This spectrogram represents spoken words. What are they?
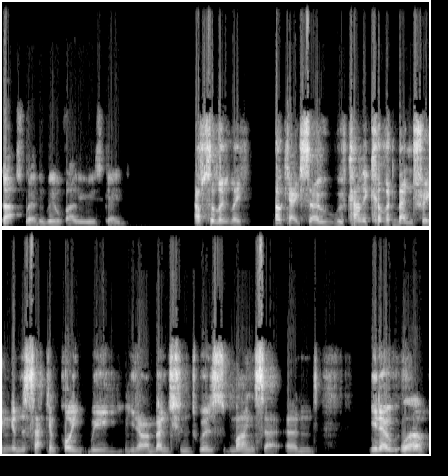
that's where the real value is gained. Absolutely. Okay, so we've kind of covered mentoring, and the second point we, you know, I mentioned was mindset, and you know, wow,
